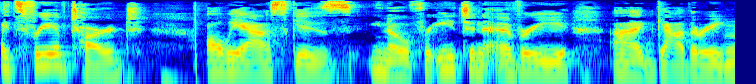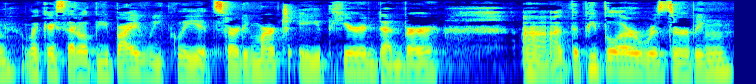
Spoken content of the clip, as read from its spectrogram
It's free of charge all we ask is, you know, for each and every uh, gathering, like I said, it'll be bi-weekly. It's starting March 8th here in Denver. Uh, the people are reserving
